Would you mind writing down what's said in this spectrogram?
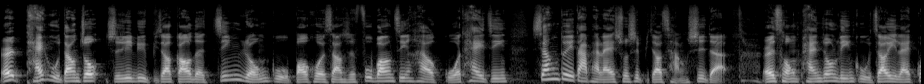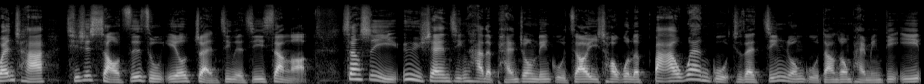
而台股当中，殖利率比较高的金融股，包括像是富邦金还有国泰金，相对大盘来说是比较强势的。而从盘中零股交易来观察，其实小资族也有转进的迹象啊。像是以玉山金，它的盘中零股交易超过了八万股，就在金融股当中排名第一。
